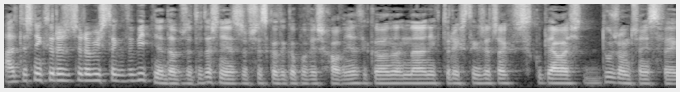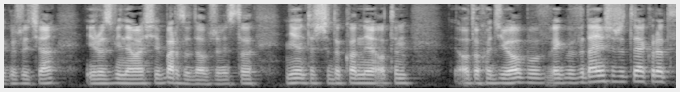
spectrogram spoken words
Ale też niektóre rzeczy robisz tak wybitnie dobrze. To też nie jest, że wszystko tylko powierzchownie, tylko na, na niektórych z tych rzeczach skupiałaś dużą część swojego życia i rozwinęłaś się bardzo dobrze, więc to nie wiem też, czy dokładnie o tym o to chodziło, bo jakby wydaje mi się, że ty akurat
